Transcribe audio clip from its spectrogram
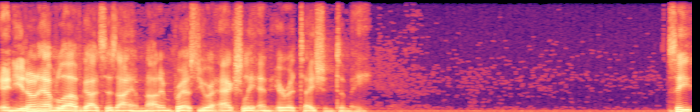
and you don't have love, God says, I am not impressed. You are actually an irritation to me. See,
